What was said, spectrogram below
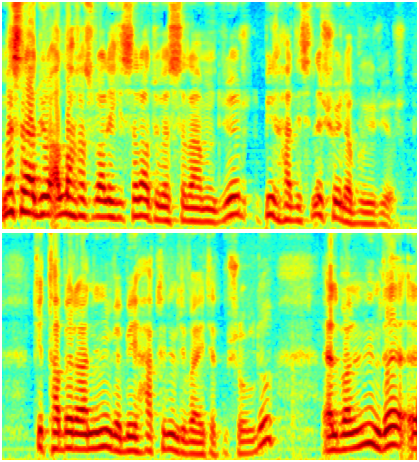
Mesela diyor Allah Resulü Aleyhisselatü Vesselam diyor bir hadisinde şöyle buyuruyor. Ki Taberani'nin ve Beyhaki'nin rivayet etmiş olduğu Elbani'nin de e,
